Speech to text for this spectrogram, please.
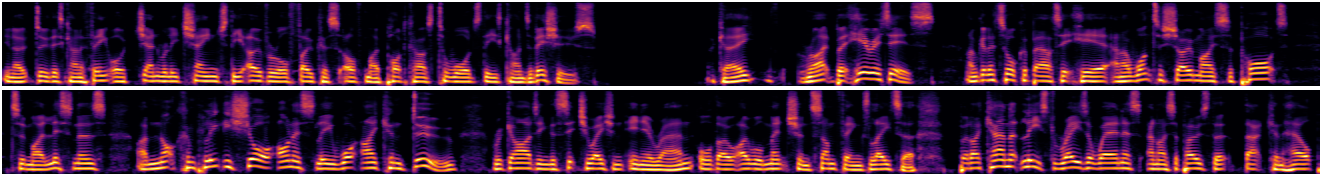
you know, do this kind of thing or generally change the overall focus of my podcast towards these kinds of issues. Okay, right, but here it is. I'm going to talk about it here, and I want to show my support to my listeners. I'm not completely sure, honestly, what I can do regarding the situation in Iran, although I will mention some things later. But I can at least raise awareness, and I suppose that that can help.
